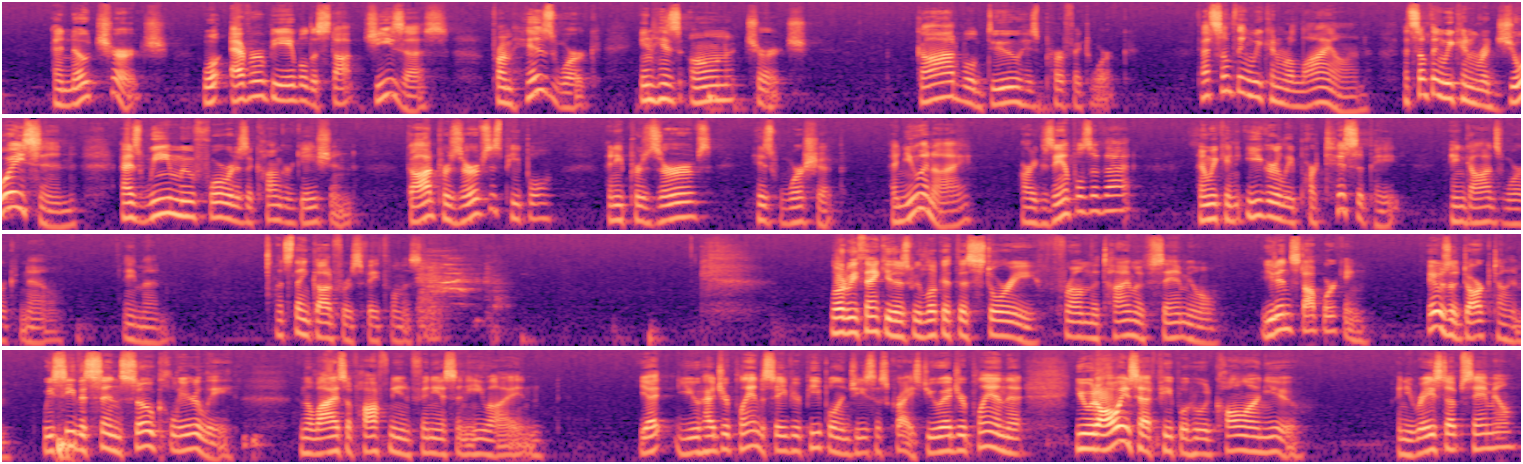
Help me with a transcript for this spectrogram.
and no church will ever be able to stop Jesus from His work in His own church. God will do his perfect work. That's something we can rely on. That's something we can rejoice in as we move forward as a congregation. God preserves his people and he preserves his worship. And you and I are examples of that, and we can eagerly participate in God's work now. Amen. Let's thank God for his faithfulness. Lord, we thank you as we look at this story from the time of Samuel. You didn't stop working. It was a dark time. We see the sin so clearly in the lives of Hophni and Phinehas and Eli, and yet you had your plan to save your people in Jesus Christ. You had your plan that you would always have people who would call on you. And you raised up Samuel,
